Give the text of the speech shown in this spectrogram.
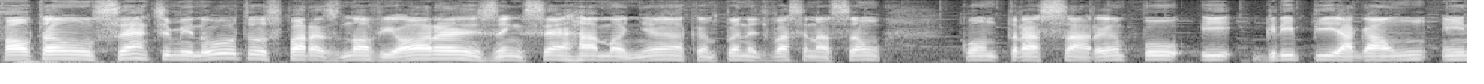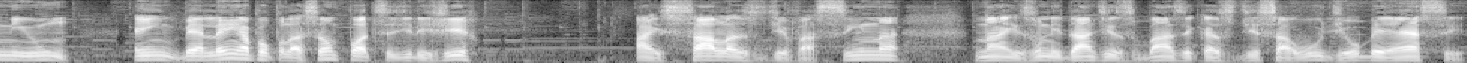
Faltam sete minutos para as nove horas. Encerra amanhã a campanha de vacinação contra sarampo e gripe H1N1. Em Belém, a população pode se dirigir às salas de vacina nas unidades básicas de saúde UBS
